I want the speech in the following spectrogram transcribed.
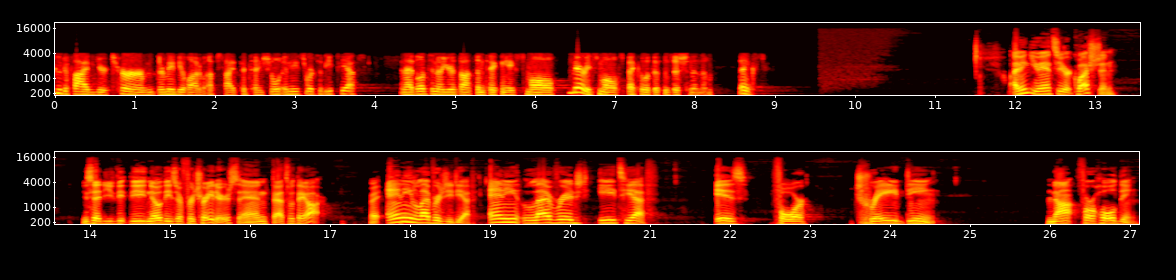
two to five year term, there may be a lot of upside potential in these sorts of ETFs. And I'd love to know your thoughts on taking a small, very small speculative position in them. Thanks. I think you answer your question. You said you, you know these are for traders, and that's what they are. Right? Any leveraged ETF, any leveraged ETF is for trading, not for holding.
